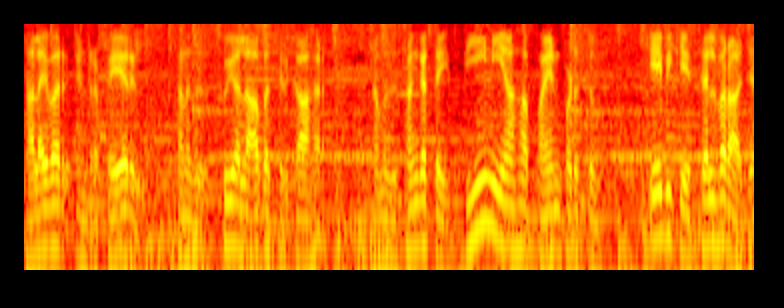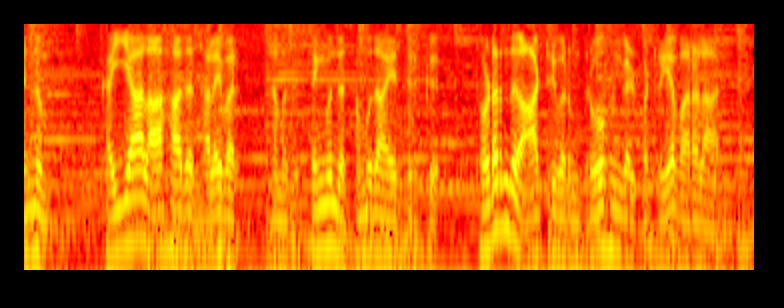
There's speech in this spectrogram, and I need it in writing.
தலைவர் என்ற பெயரில் தனது சுய லாபத்திற்காக நமது சங்கத்தை தீனியாக பயன்படுத்தும் கேபி கே செல்வராஜ் என்னும் கையால் ஆகாத தலைவர் நமது செங்குந்த சமுதாயத்திற்கு தொடர்ந்து ஆற்றி வரும் துரோகங்கள் பற்றிய வரலாறு.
